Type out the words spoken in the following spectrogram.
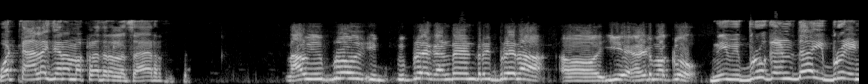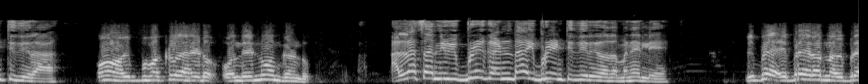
ಒಟ್ಟು ನಾಲ್ಕು ಜನ ಮಕ್ಕಳಾದ್ರಲ್ಲ ಸರ್? ನಾವ್ ಇಬ್ರು ಇಬ್- ಇಬ್ರೇ ಗಂಡ ಹೆಂಡ್ರಿ ಇಬ್ರೇನಾ? ಆ, ಈ ಎರಡು ಮಕ್ಳು. ನೀವಿಬ್ರು ಇಬ್ರು ಗಂಡ ಇಬ್ರು ಹೆಂಡ್ತಿದ್ದೀರಾ? ಹ್ಮ್ ಮಕ್ಕಳು ಎರಡು ಒಂದ್ ಹೆಣ್ಣು ಒಂದ್ ಗಂಡು. ಅಲ್ಲ ಸರ್ ನೀವ್ ಇಬ್ರು ಗಂಡ ಇಬ್ರು ಹೆಂಡ್ತಿದ್ದೀರದ ಮನೆಯಲ್ಲಿ? ಇಬ್ರೇ ಇಬ್ರೇ ಇರೋದ್ ನಾವ್ ಇಬ್ರೇ.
